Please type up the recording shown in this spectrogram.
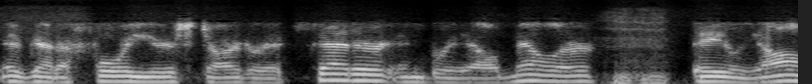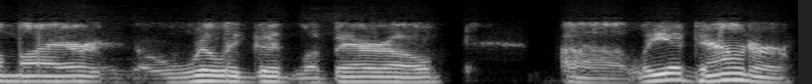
They've got a four-year starter at setter in Brielle Miller. Mm-hmm. Bailey Allmeyer is a really good libero. Uh, Leah Downer,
